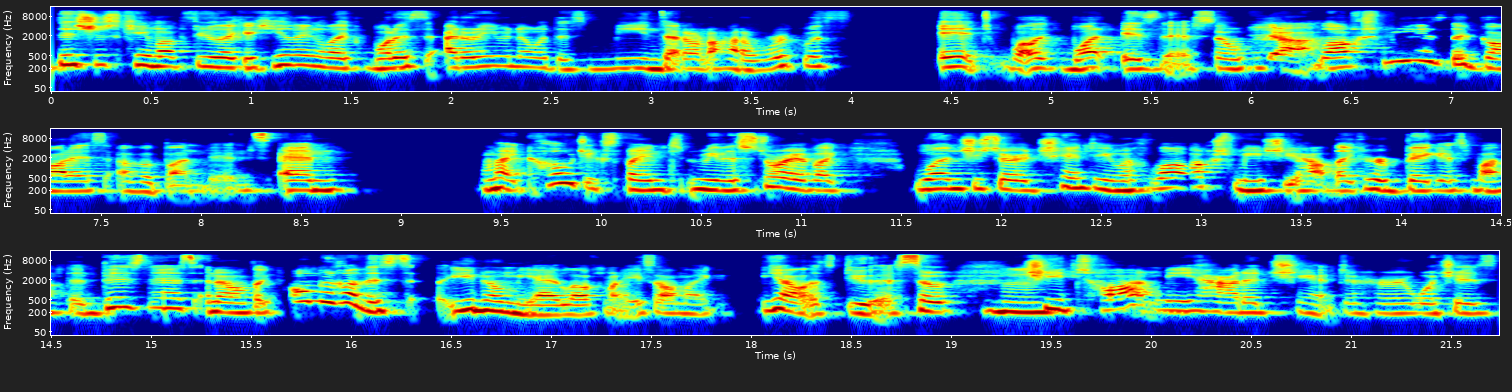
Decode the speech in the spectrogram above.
this just came up through like a healing. Like, what is? I don't even know what this means. I don't know how to work with it. Well, like, what is this? So, yeah. Lakshmi is the goddess of abundance, and my coach explained to me the story of like when she started chanting with Lakshmi, she had like her biggest month in business. And I was like, oh my God, this, you know me, I love money. So I'm like, yeah, let's do this. So mm-hmm. she taught me how to chant to her, which is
